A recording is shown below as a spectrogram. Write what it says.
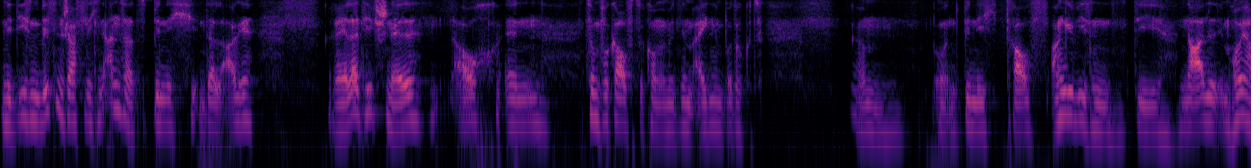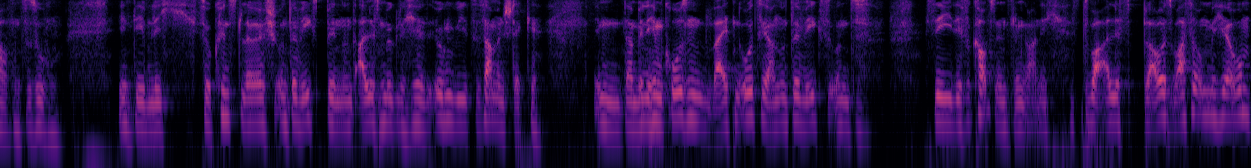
mit diesem wissenschaftlichen Ansatz bin ich in der Lage, relativ schnell auch in zum Verkauf zu kommen mit einem eigenen Produkt. Ähm, und bin ich darauf angewiesen, die Nadel im Heuhaufen zu suchen, indem ich so künstlerisch unterwegs bin und alles Mögliche irgendwie zusammenstecke. Im, dann bin ich im großen, weiten Ozean unterwegs und sehe die Verkaufsinseln gar nicht. Es ist zwar alles blaues Wasser um mich herum,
